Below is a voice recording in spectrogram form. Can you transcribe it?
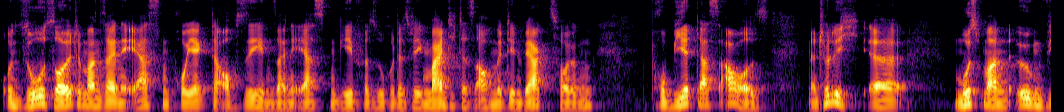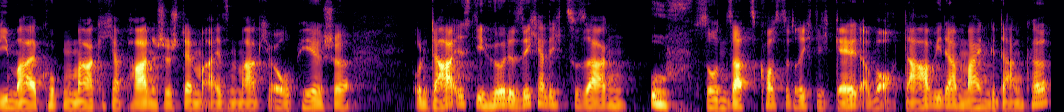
Und so sollte man seine ersten Projekte auch sehen, seine ersten Gehversuche. Deswegen meinte ich das auch mit den Werkzeugen. Probiert das aus. Natürlich äh, muss man irgendwie mal gucken, mag ich japanische Stemmeisen, mag ich europäische. Und da ist die Hürde sicherlich zu sagen, uff, so ein Satz kostet richtig Geld, aber auch da wieder mein Gedanke,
